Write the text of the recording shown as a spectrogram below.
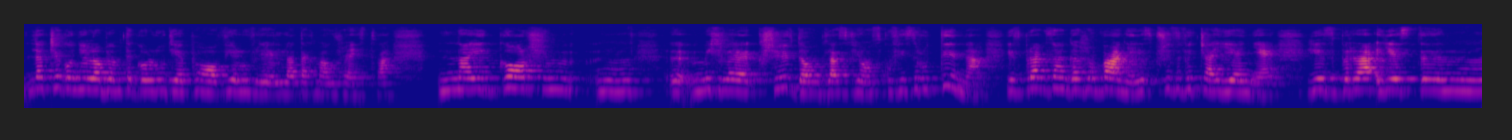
Dlaczego nie lubią tego ludzie po wielu, wielu latach małżeństwa? Najgorszym, mm, y, myślę, krzywdą dla związków jest rutyna, jest brak zaangażowania, jest przyzwyczajenie, jest, jest ym,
